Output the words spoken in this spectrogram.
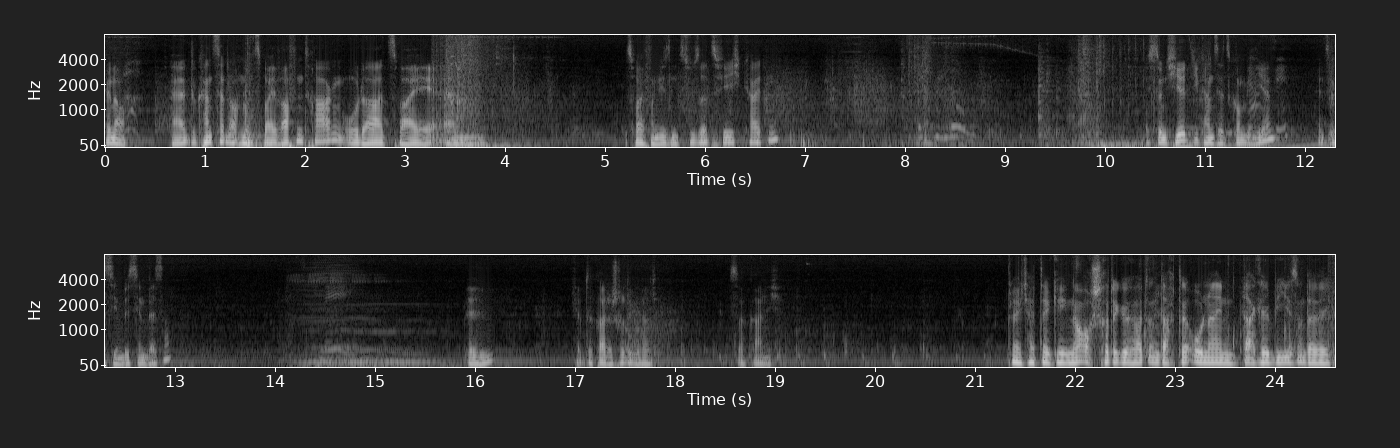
Genau. Ja, du kannst halt auch nur zwei Waffen tragen oder zwei, ähm, zwei von diesen Zusatzfähigkeiten. Du, und hier, die kannst du jetzt kombinieren. Jetzt ist sie ein bisschen besser. Äh? Ich habe doch gerade Schritte gehört. Ist doch gar nicht. Vielleicht hat der Gegner auch Schritte gehört und dachte, oh nein, Dackelbee ist unterwegs.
